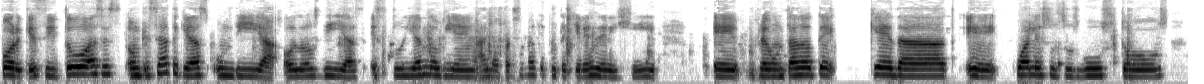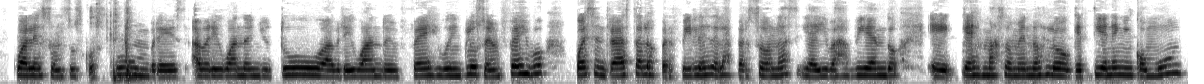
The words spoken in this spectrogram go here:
porque si tú haces, aunque sea te quedas un día o dos días estudiando bien a la persona que tú te quieres dirigir, eh, preguntándote qué edad, eh, cuáles son sus gustos, cuáles son sus costumbres, averiguando en YouTube, averiguando en Facebook, incluso en Facebook puedes entrar hasta los perfiles de las personas y ahí vas viendo eh, qué es más o menos lo que tienen en común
